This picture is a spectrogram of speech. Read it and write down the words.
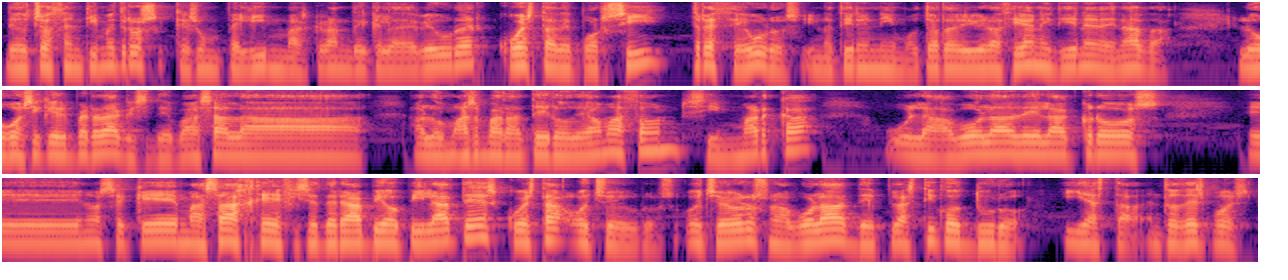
de 8 centímetros, que es un pelín más grande que la de Beurer, cuesta de por sí 13 euros y no tiene ni motor de vibración ni tiene de nada. Luego sí que es verdad que si te vas a, lo más baratero de Amazon, sin marca, la bola de la Cross eh, no sé qué, masaje, fisioterapia o pilates, cuesta 8 euros. 8 euros una bola de plástico duro y ya está. Entonces, pues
